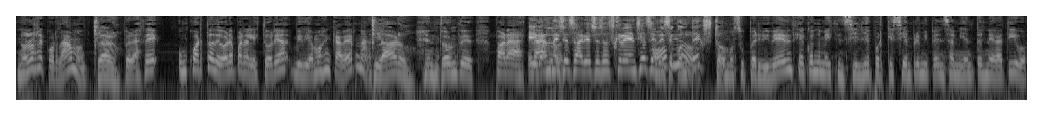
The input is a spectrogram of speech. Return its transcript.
no lo recordamos, Claro. pero hace un cuarto de hora para la historia vivíamos en cavernas. Claro. Entonces, para Eran necesarias esas creencias en ese contexto. Como supervivencia. Cuando me dicen, Silvia, ¿por qué siempre mi pensamiento es negativo?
